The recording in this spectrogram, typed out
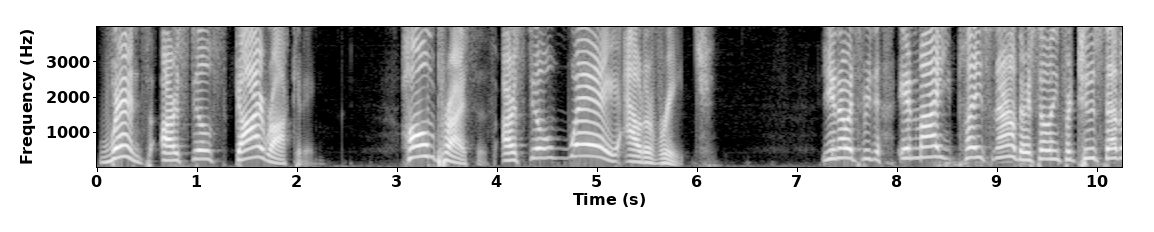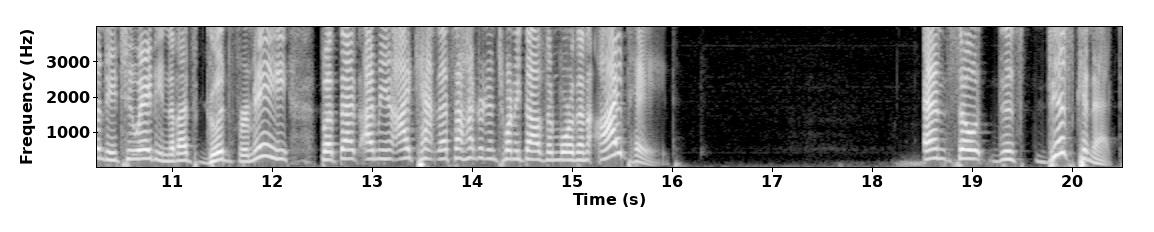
Rents are still skyrocketing. Home prices are still way out of reach. You know, it's in my place now. They're selling for 270, 280. Now that's good for me, but that I mean, I can't. That's 120,000 more than I paid. And so this disconnect.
